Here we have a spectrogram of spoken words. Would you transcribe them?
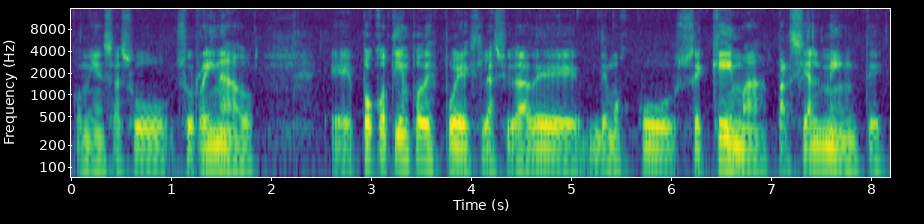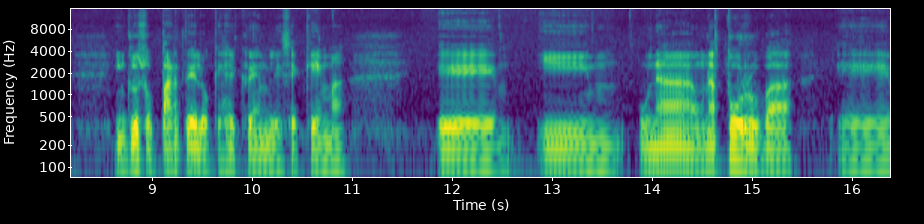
comienza su, reinado. Eh, poco tiempo después la ciudad de, Moscú se quema parcialmente, incluso parte de lo que es el Kremlin se quema, eh, y una, turba eh,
